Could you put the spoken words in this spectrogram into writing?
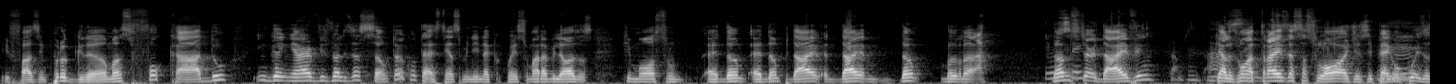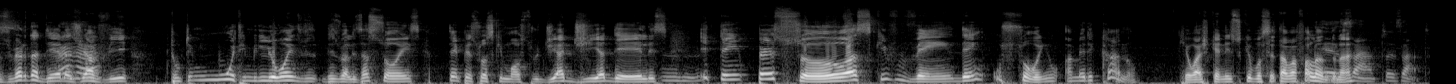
e fazem programas focado em ganhar visualização. Então acontece, tem as meninas que eu conheço maravilhosas que mostram é, dump, é, dump dive, dive, dump, blá, blá, dumpster diving, ah, que elas vão sim. atrás dessas lojas e pegam uhum. coisas verdadeiras, uhum. já vi. Então tem muito, milhões de visualizações, tem pessoas que mostram o dia a dia deles uhum. e tem pessoas que vendem o sonho americano. Que eu acho que é nisso que você estava falando, exato, né? Exato, exato.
